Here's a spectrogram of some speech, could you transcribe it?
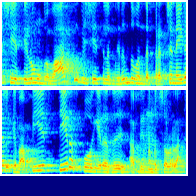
விஷயத்திலும் உங்கள் வாக்கு விஷயத்திலும் இருந்து வந்த பிரச்சனைகள் இப்போ அப்படியே தீரப்போகிறது அப்படி அப்படின்னு நம்ம சொல்லலாம்.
